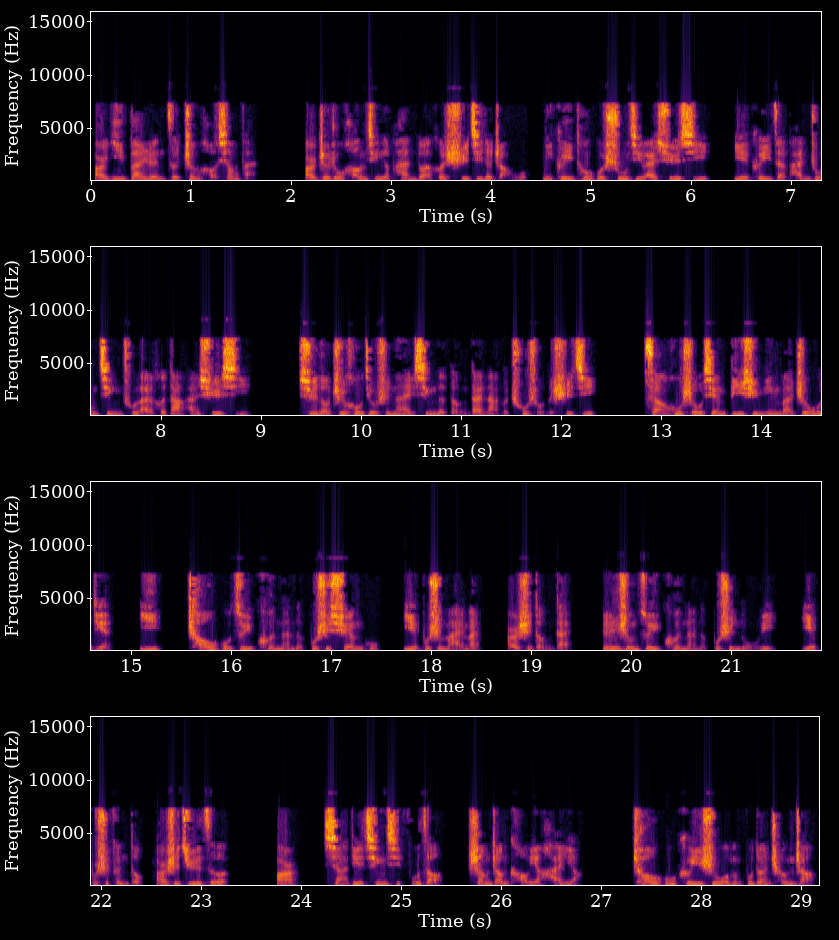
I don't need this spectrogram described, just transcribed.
而一般人则正好相反，而这种行情的判断和时机的掌握，你可以透过书籍来学习，也可以在盘中进出来和大盘学习。学到之后，就是耐心的等待那个出手的时机。散户首先必须明白这五点：一、炒股最困难的不是选股，也不是买卖，而是等待；人生最困难的不是努力，也不是奋斗，而是抉择。二、下跌清晰浮躁，上涨考验涵养。炒股可以使我们不断成长。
